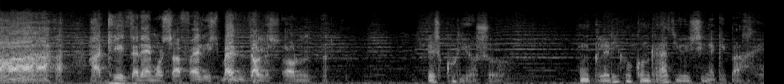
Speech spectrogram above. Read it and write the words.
Ah, aquí tenemos a Félix Mendelssohn. Es curioso. Un clérigo con radio y sin equipaje.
